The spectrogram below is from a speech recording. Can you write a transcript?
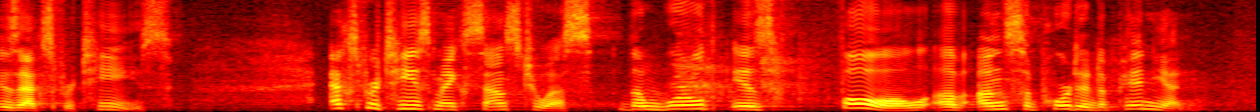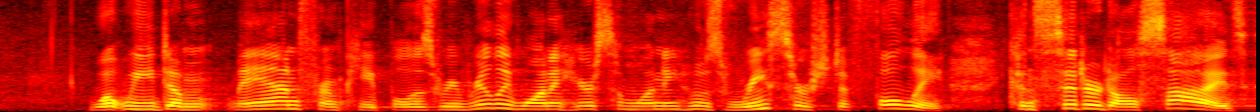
is expertise. Expertise makes sense to us. The world is full of unsupported opinion. What we demand from people is we really want to hear someone who's researched it fully, considered all sides,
